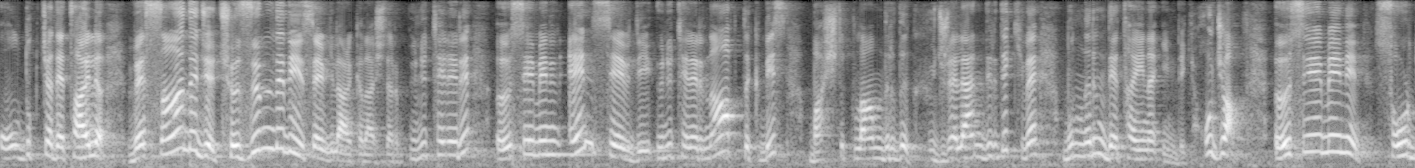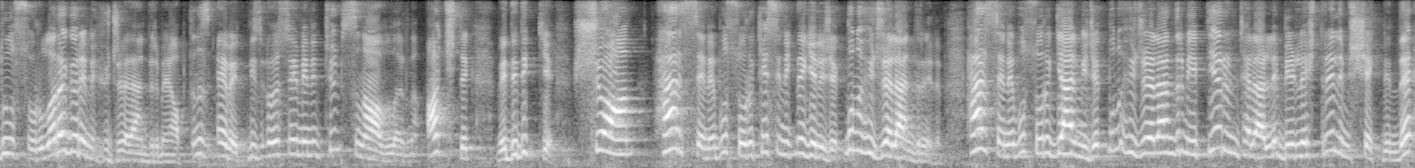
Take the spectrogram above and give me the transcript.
oldukça detaylı ve sadece çözüm de değil sevgili arkadaşlarım. Üniteleri ÖSYM'nin en sevdiği üniteleri ne yaptık biz? Başlıklandırdık, hücrelendirdik ve bunların detayına indik. Hocam ÖSYM'nin sorduğu sorulara göre mi hücrelendirme yaptınız? Evet biz ÖSYM'nin tüm sınavlarını açtık ve dedik ki şu an her sene bu soru kesinlikle gelecek. Bunu hücrelendirelim. Her sene bu soru gelmeyecek. Bunu hücrelendirmeyip diğer ünitelerle birleştirelim şeklinde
